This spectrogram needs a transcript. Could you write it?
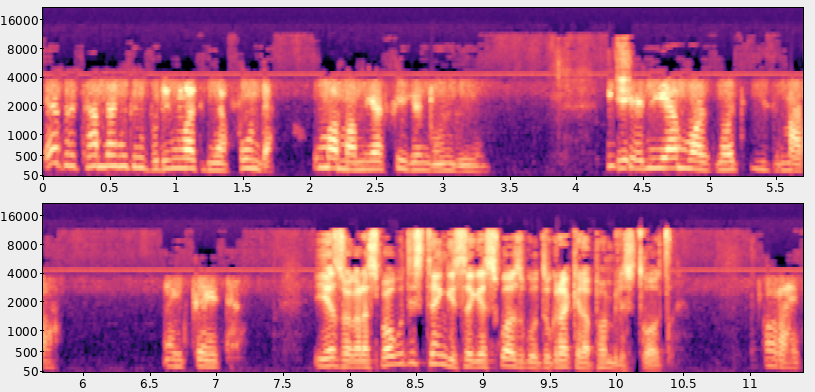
Every time nangithi ngivula incwadi ngiyafunda umama wami uyafika engqondweni. Ijeni yami was not easy mara ngayiceda iyezwakala siba ukuthi sithengise-ke sikwazi ukuthi ukuragela phambili sicoce. All right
